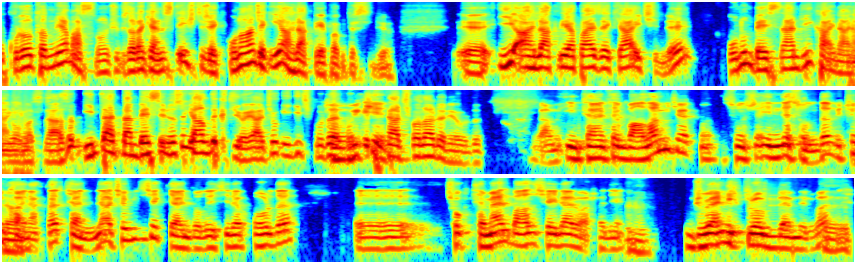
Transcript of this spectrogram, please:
bu kuralı tanımlayamazsın onu çünkü zaten kendisi değiştirecek. Onu ancak iyi ahlaklı yapabilirsin diyor. Ee, iyi ahlaklı yapay zeka içinde onun beslendiği kaynağın yani iyi olması lazım. İnternetten besleniyorsa yandık diyor. Yani çok ilginç burada Tabii ki. tartışmalar dönüyor burada. Yani internete bağlanmayacak mı? Sonuçta eninde sonunda bütün evet. kaynaklar kendini açabilecek. Yani dolayısıyla orada e, çok temel bazı şeyler var. Hani evet güvenlik problemleri var. Evet.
